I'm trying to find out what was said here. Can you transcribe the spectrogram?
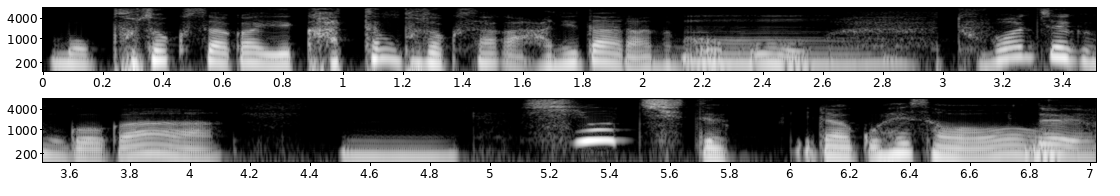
뭐 부석사가 이 같은 부석사가 아니다라는 거고 음. 두 번째 근거가 음 시효 취득이라고 해서 네.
